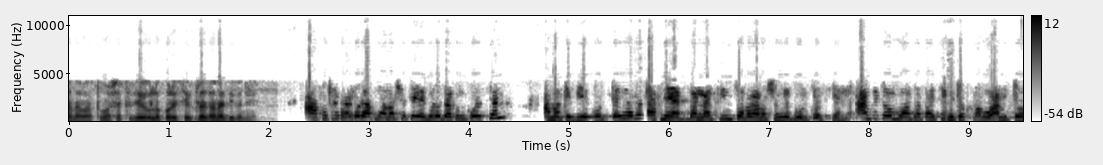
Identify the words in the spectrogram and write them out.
জানাবা? তোমার সাথে যেগুলো করেছি এগুলো জানা দিবে না? আপু থাকার পরে আপনি আমার সাথে এগুলো যখন করছেন আমাকে বিয়ে করতে হবে। আপনি একবার না তিন চারবার আমার সঙ্গে ভুল করছেন। আমি তো মজা পাইছি আমি তো খাব আমি তো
